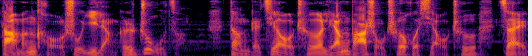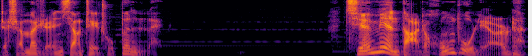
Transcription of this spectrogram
大门口竖一两根柱子，等着轿车、两把手车或小车载着什么人向这处奔来。前面打着红布帘的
